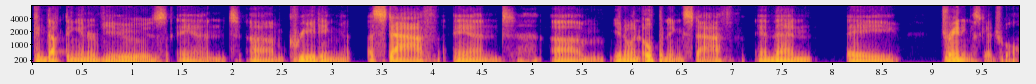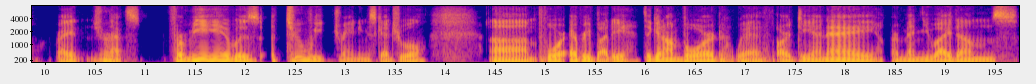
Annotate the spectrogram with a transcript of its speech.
conducting interviews and um, creating a staff and um, you know an opening staff, and then a training schedule, right? Sure. And that's for me. It was a two week training schedule um, for everybody to get on board with our DNA, our menu items.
